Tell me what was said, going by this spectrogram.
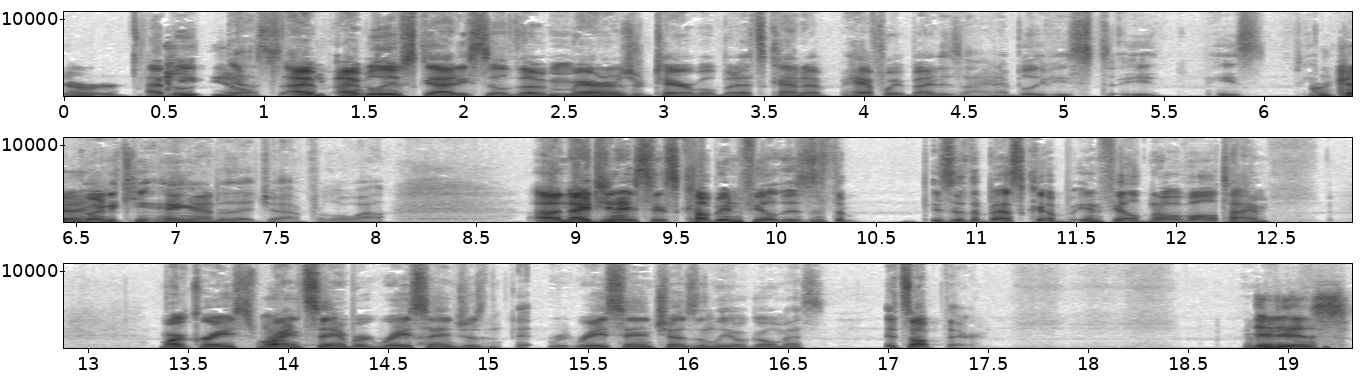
or I keep, believe, you know, yes, I, I believe Scotty still. The Mariners are terrible, but it's kind of halfway by design. I believe he's he, he's Okay. going to hang on to that job for a little while. Uh, 1996 Cub infield is this the is it the best Cub infield of all time? Mark Grace, Well- Ryne Sandberg, Rey Sanchez, Rey Sanchez, and Leo Gomez. It's up there. I mean, It is.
